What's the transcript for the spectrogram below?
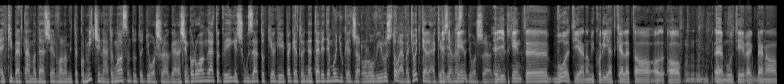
egy kibertámadásért valamit, akkor mit csináltok? Mert azt mondtad, hogy gyors reagálás. Akkor rohangáltok végig, és húzzátok ki a gépeket, hogy ne terjedjen mondjuk egy zsaroló vírus tovább, vagy hogy kell elképzelni egyébként, ezt a gyors reagálást? Egyébként uh, volt ilyen, amikor ilyet kellett a, a, a elmúlt években, a,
